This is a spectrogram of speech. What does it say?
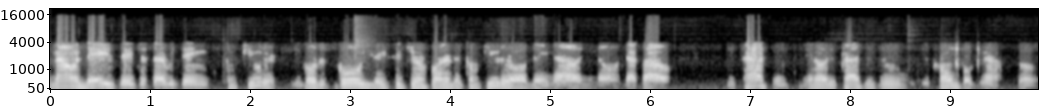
nowadays they just everything computer. You go to school, you they sit you in front of the computer all day now. You know that's how you passing. You know you're passing through your Chromebook now. So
